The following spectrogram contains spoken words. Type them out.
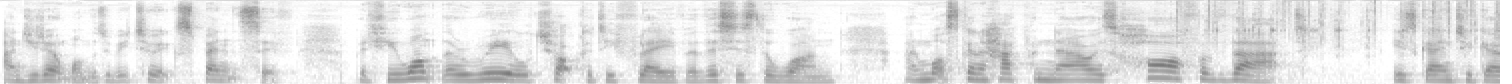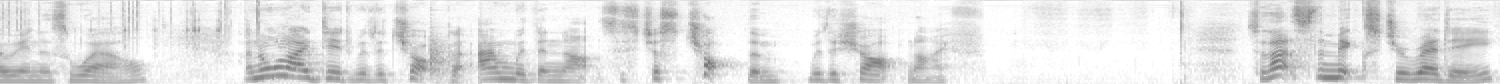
and you don't want them to be too expensive. But if you want the real chocolatey flavour, this is the one. And what's going to happen now is half of that is going to go in as well. And all I did with the chocolate and with the nuts is just chop them with a sharp knife. So that's the mixture ready.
